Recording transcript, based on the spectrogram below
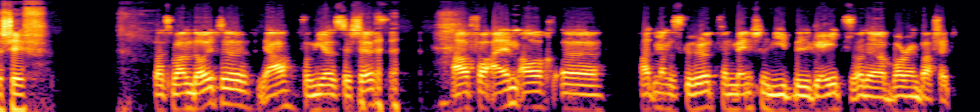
Der Chef. Das waren Leute, ja, von mir ist der Chef, aber vor allem auch äh, hat man es gehört von Menschen wie Bill Gates oder Warren Buffett.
